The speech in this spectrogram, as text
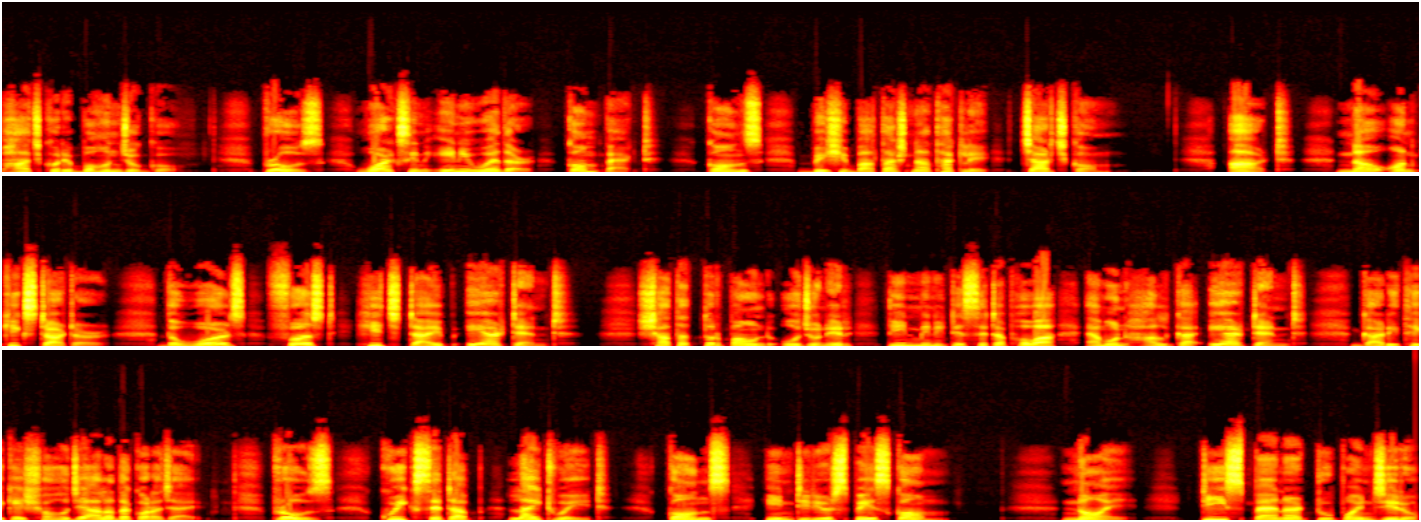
ভাজ করে বহনযোগ্য। Pros, works in any weather, compact. Cons, বেশি বাতাস না থাকলে চার্জ কম। আট, now on Kickstarter the world's first hitch type air tent. সাতাত্তর পাউন্ড ওজনের তিন মিনিটে সেট হওয়া এমন হালকা এয়ার টেন্ট গাড়ি থেকে সহজে আলাদা করা যায়। Pros, quick set setup, lightweight. Cons, interior space কম। নয় T spanner two point zero,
